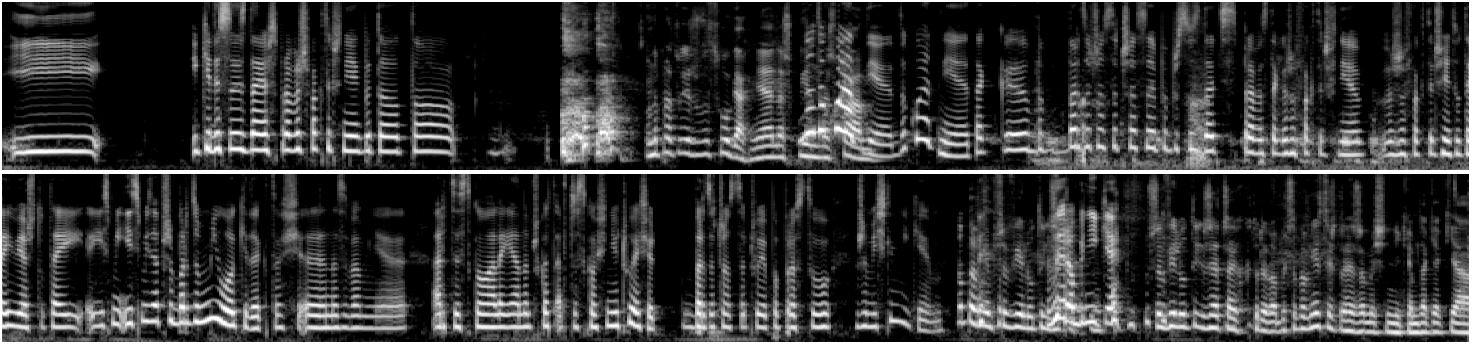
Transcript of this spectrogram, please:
I, I kiedy sobie zdajesz sprawę, że faktycznie jakby to, to No pracujesz w usługach, nie? Nasz no klient, nasz pan. dokładnie, dokładnie. Tak b- bardzo często trzeba sobie po prostu zdać sprawę z tego, że faktycznie, że faktycznie tutaj, wiesz, tutaj jest mi, jest mi zawsze bardzo miło, kiedy ktoś e, nazywa mnie artystką, ale ja na przykład artystką się nie czuję się. Bardzo często czuję po prostu rzemieślnikiem, No pewnie przy wielu tych rzeczach- wyrobnikiem. Przy wielu tych rzeczach, które robisz, to pewnie jesteś trochę rzemieślnikiem, tak jak ja,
